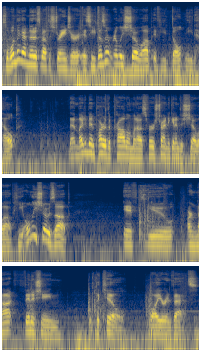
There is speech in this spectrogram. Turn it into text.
So one thing I've noticed about the Stranger is he doesn't really show up if you don't need help. That might have been part of the problem when I was first trying to get him to show up. He only shows up if you are not finishing the kill while you're in VATS.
